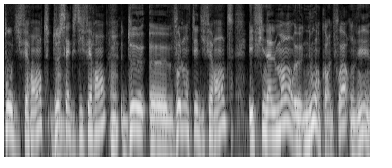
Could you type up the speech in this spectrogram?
peaux différentes, deux mmh. sexes différents, mmh. deux volontés différentes, et finalement, nous, encore une fois, on est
